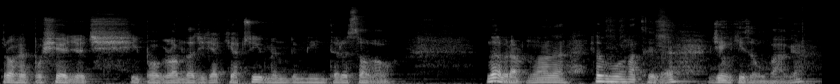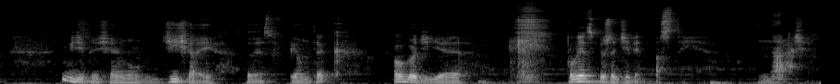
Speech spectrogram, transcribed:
trochę posiedzieć i pooglądać, jaki achievement by mnie interesował. Dobra, no ale to było na tyle. Dzięki za uwagę. Widzimy się dzisiaj, to jest w piątek, o godzinie powiedzmy, że 19. Na razie.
